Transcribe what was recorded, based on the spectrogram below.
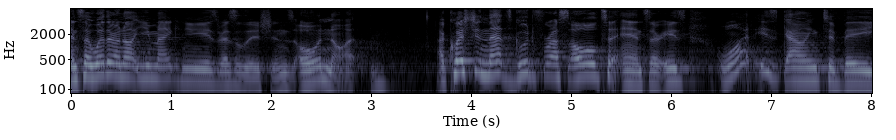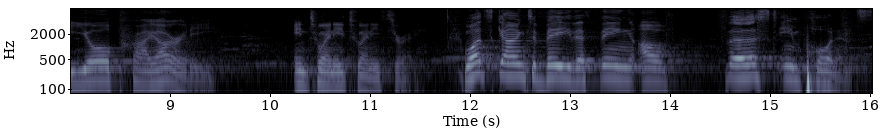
And so, whether or not you make New Year's resolutions or not, a question that's good for us all to answer is what is going to be your priority in 2023? What's going to be the thing of first importance?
